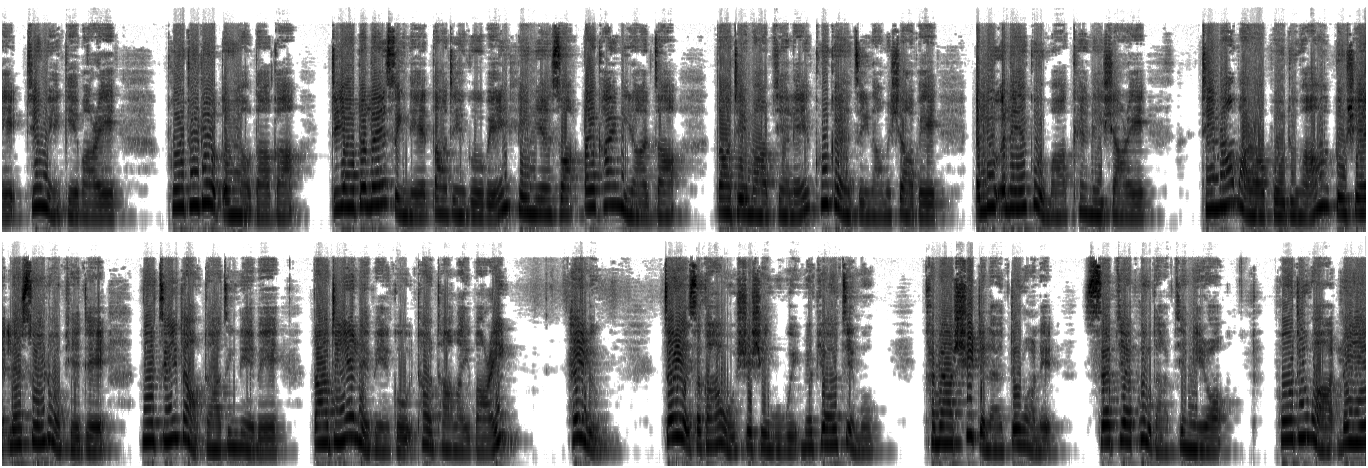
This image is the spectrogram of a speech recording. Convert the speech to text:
နဲ့ပြင့်ဝင်ခဲ့ပါတယ်။ဖိုးထုတို့သုံးယောက်သားကတယောက်တလဲစီနဲ့တာတင်ကိုပဲလှည့်မြန်စွာတိုက်ခိုင်းနေတာကြောင့်တာတင်မှာပြန်လဲခုခံချိန်တော့မလျှော့ပဲအလူအလဲကိုမှခံနေရှာတယ်။ ဒီနောက်မှာတော့ဖိုးသူဟာသူ့ရဲ့လက်ဆွဲတော်ဖြစ်တဲ့ငှက်ကြီးတောင်ဓာကြီးနဲ့ပဲတာတီရဲ့လေပင်ကိုထောက်ထားလိုက်ပါတယ်။ဟဲ့လူကျဲရဲ့စကားကိုရှေ့ရှေ့ဝေဝေမပြောချင်ဘူး။ခမရှိတလန်တိုးတာနဲ့ဇက်ပြတ်ဖို့သာပြင်နေတော့ဖိုးတူးဟာလက်ရဲ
